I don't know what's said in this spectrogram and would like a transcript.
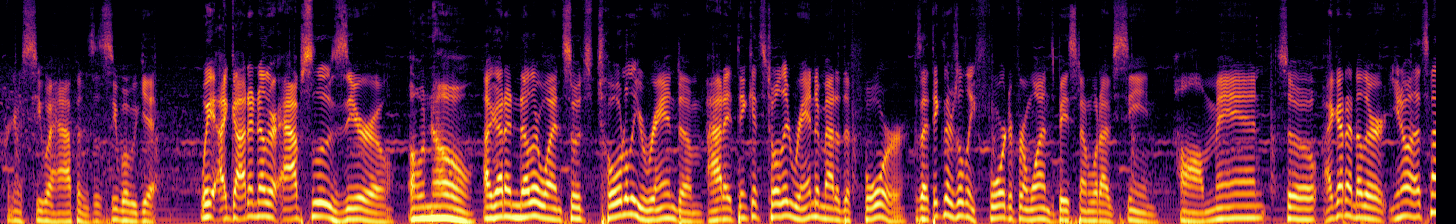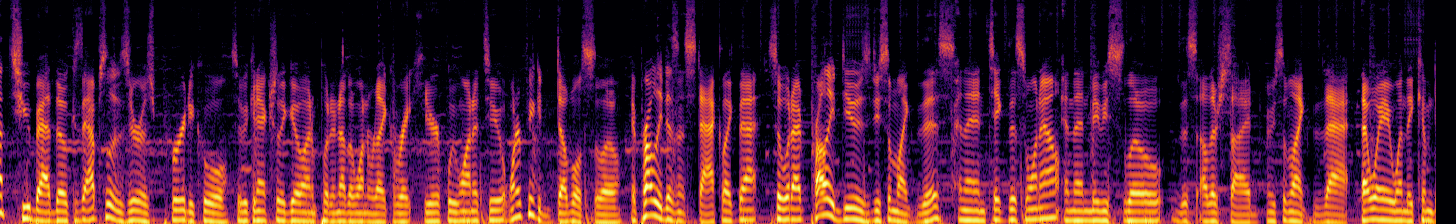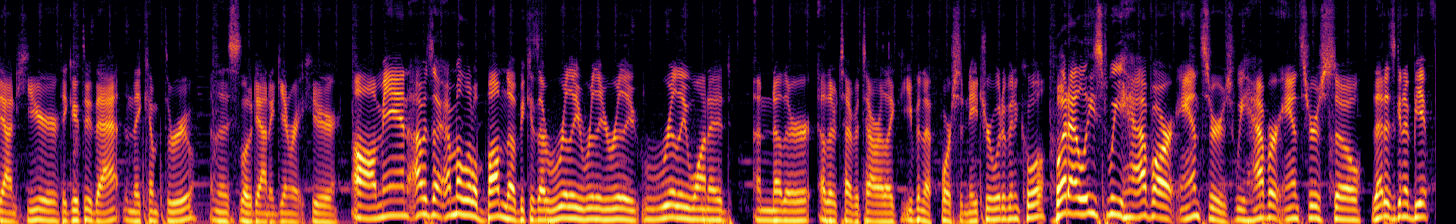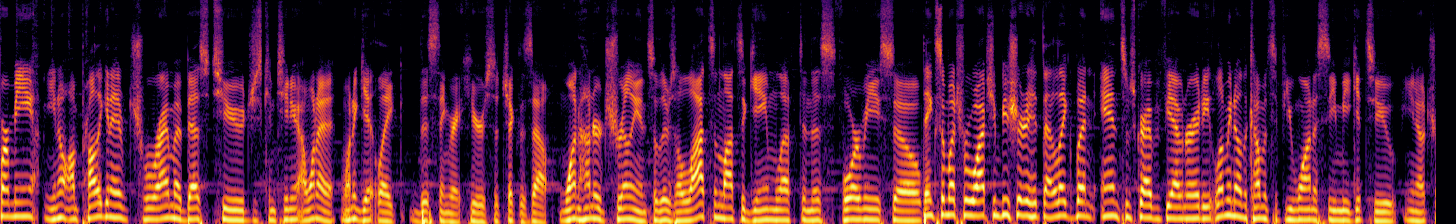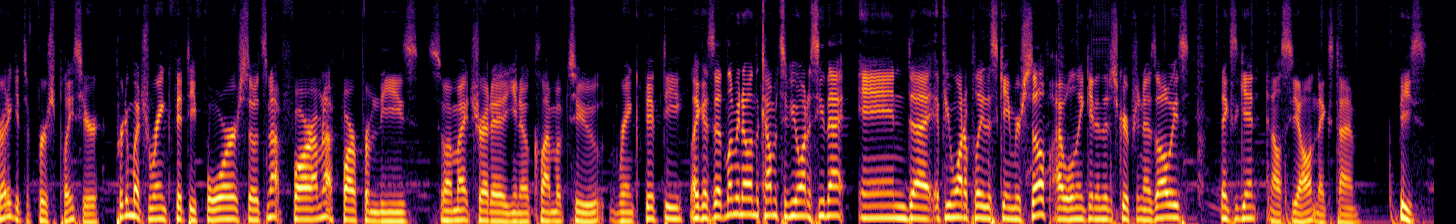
we're going to see what happens. Let's see what we get. Wait, I got another absolute zero. Oh no, I got another one. So it's totally random. I think it's totally random out of the four because I think there's only four different ones based on what I've seen. Oh man. So I got another, you know, that's not too bad though because absolute zero is pretty cool. So we can actually go and put another one like right here if we wanted to. I wonder if we could double slow. It probably doesn't stack like that. So what I'd probably do is do something like this and then take this one out and then maybe slow this other side. Maybe something like that. That way when they come down here, they go through that and they come through and then slow down again right here here. Oh man, I was like I'm a little bummed though because I really, really, really, really wanted another other type of tower. Like even the Force of Nature would have been cool. But at least we have our answers. We have our answers. So that is gonna be it for me. You know, I'm probably gonna try my best to just continue. I wanna wanna get like this thing right here. So check this out. 100 trillion. So there's a lots and lots of game left in this for me. So thanks so much for watching. Be sure to hit that like button and subscribe if you haven't already. Let me know in the comments if you want to see me get to, you know, try to get to first place here. Pretty much rank 54. So it's not far. I'm not far from these. So I might try to, you know, climb up to rank 50. Like I said, let me know in the comments if you want to see that. And uh, if you want to play this game yourself, I will link it in the description as always. Thanks again, and I'll see y'all next time. Peace.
